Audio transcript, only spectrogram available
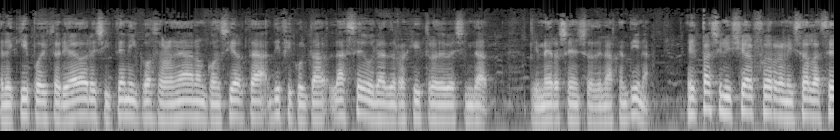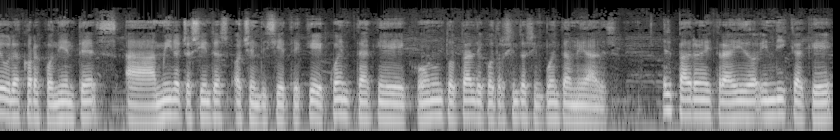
El equipo de historiadores y técnicos ordenaron con cierta dificultad la cédula del registro de vecindad, primero censo de la Argentina. El paso inicial fue organizar las cédulas correspondientes a 1887, que cuenta que con un total de 450 unidades. El padrón extraído indica que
